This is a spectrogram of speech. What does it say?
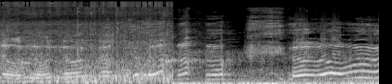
No, no, no, no.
